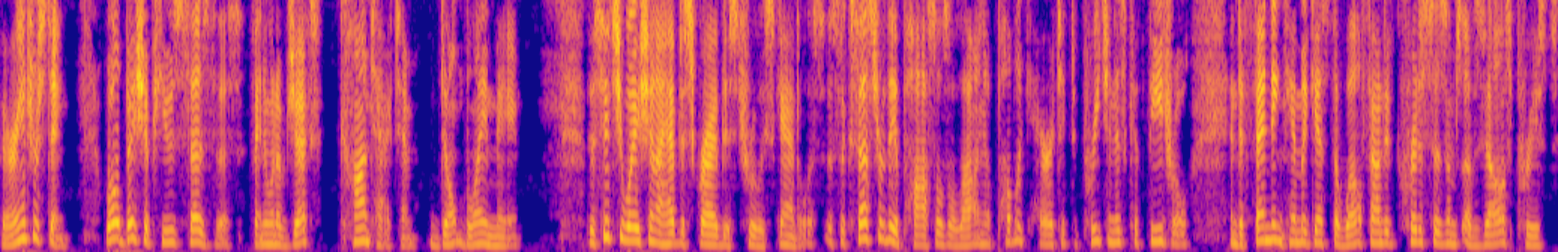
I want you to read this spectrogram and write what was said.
Very interesting. Well, Bishop Hughes says this. If anyone objects, contact him. Don't blame me. The situation I have described is truly scandalous. A successor of the apostles allowing a public heretic to preach in his cathedral and defending him against the well founded criticisms of zealous priests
